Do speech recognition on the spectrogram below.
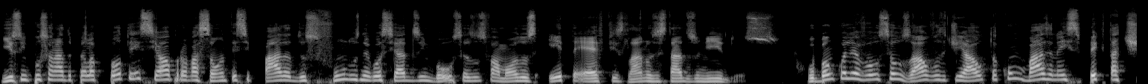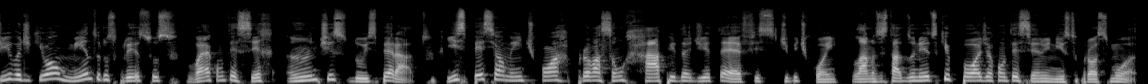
Isso impulsionado pela potencial aprovação antecipada dos fundos negociados em bolsas, os famosos ETFs lá nos Estados Unidos. O banco elevou seus alvos de alta com base na expectativa de que o aumento dos preços vai acontecer antes do esperado, especialmente com a aprovação rápida de ETFs de Bitcoin lá nos Estados Unidos, que pode acontecer no início do próximo ano.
